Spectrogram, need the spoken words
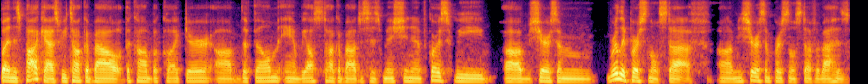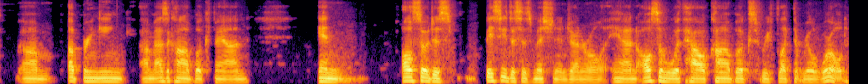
But in this podcast, we talk about the comic book collector, uh, the film, and we also talk about just his mission. And of course, we um, share some really personal stuff. Um, he shares some personal stuff about his um, upbringing um, as a comic book fan, and also just basically just his mission in general, and also with how comic books reflect the real world.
